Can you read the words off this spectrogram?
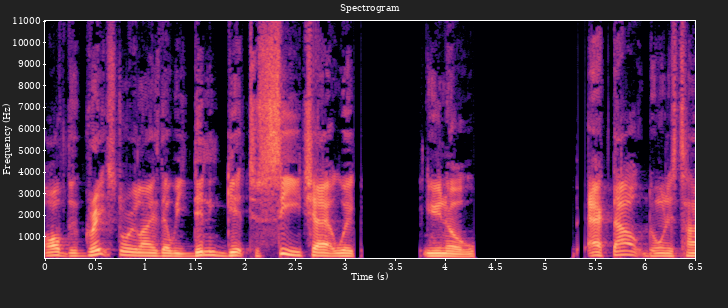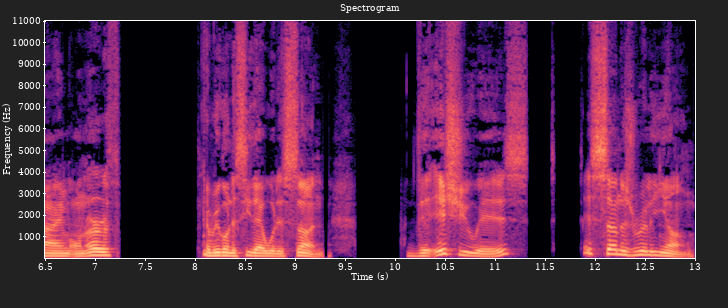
all the great storylines that we didn't get to see Chadwick, you know, act out during his time on Earth, and we're going to see that with his son. The issue is his son is really young.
